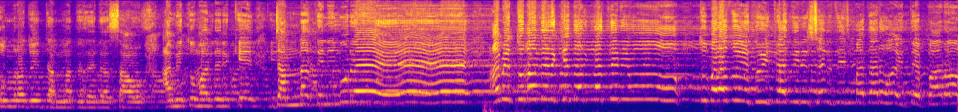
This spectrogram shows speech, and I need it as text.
তোমরা যদি জান্নাতে যাইতে চাও, আমি তোমাদেরকে জান্নাতে নিব রে। আমি তোমাদেরকে জান্নাতে নিব তোমরা যদি দুইটা জিনিসের জিম্মাদার হইতে পারো।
